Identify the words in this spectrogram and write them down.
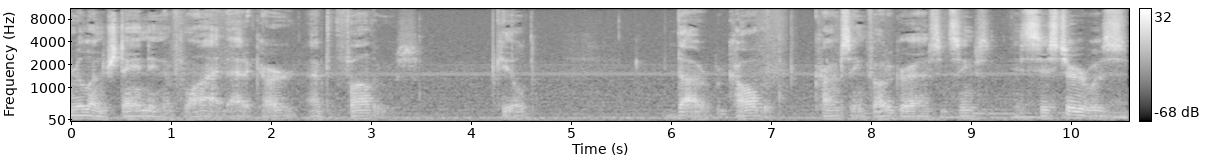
real understanding of why that occurred after the father was killed. I recall the crime scene photographs. It seems his sister was,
